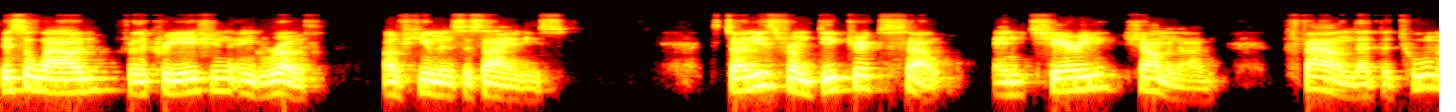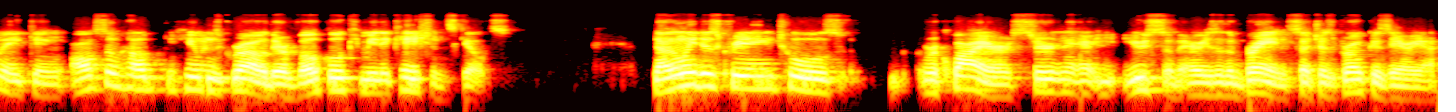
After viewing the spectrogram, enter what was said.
This allowed for the creation and growth of human societies. Studies from Dietrich Stout and Thierry Chaminade found that the tool making also helped humans grow their vocal communication skills. Not only does creating tools require certain use of areas of the brain, such as Broca's area,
